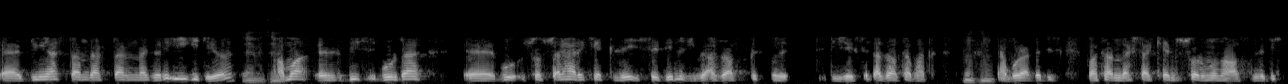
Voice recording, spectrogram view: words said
e, dünya standartlarına göre iyi gidiyor. Evet, evet. Ama e, biz burada e, bu sosyal hareketliliği istediğimiz gibi azalttık mı diyeceksek azaltamadık. Hı hı. Yani burada biz vatandaşlar kendi sorumluluğunu alsın dedik.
